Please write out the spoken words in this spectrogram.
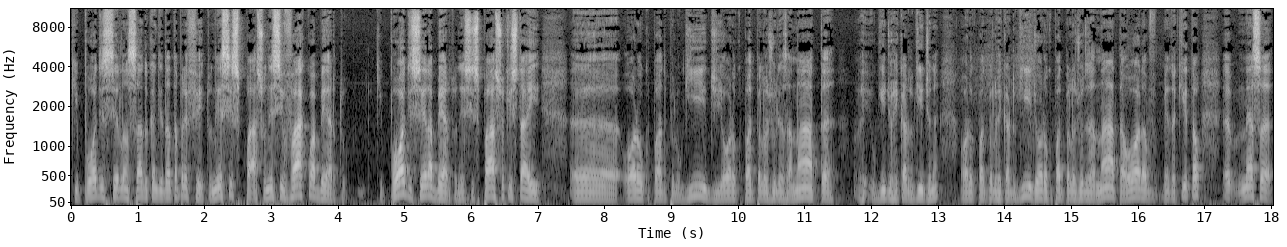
que pode ser lançado candidato a prefeito. Nesse espaço, nesse vácuo aberto, que pode ser aberto, nesse espaço que está aí, uh, ora ocupado pelo Guide, ora ocupado pela Júlia Zanata, o Guide, o Ricardo Guide, né? Hora ocupado pelo Ricardo Guide, hora ocupado pela Júlia Zanata, hora pensa aqui e tal. É, nessa,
